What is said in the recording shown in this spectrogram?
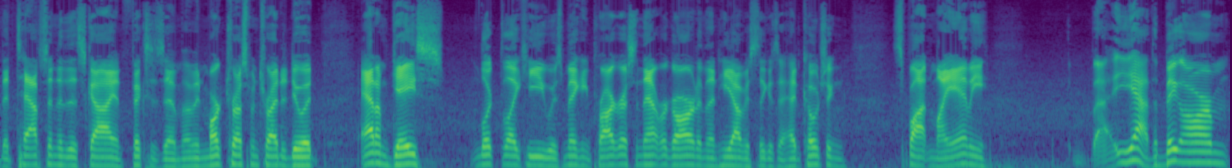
that taps into this guy and fixes him. I mean, Mark Trestman tried to do it. Adam Gase looked like he was making progress in that regard, and then he obviously gets a head coaching spot in Miami. Uh, yeah, the big arm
